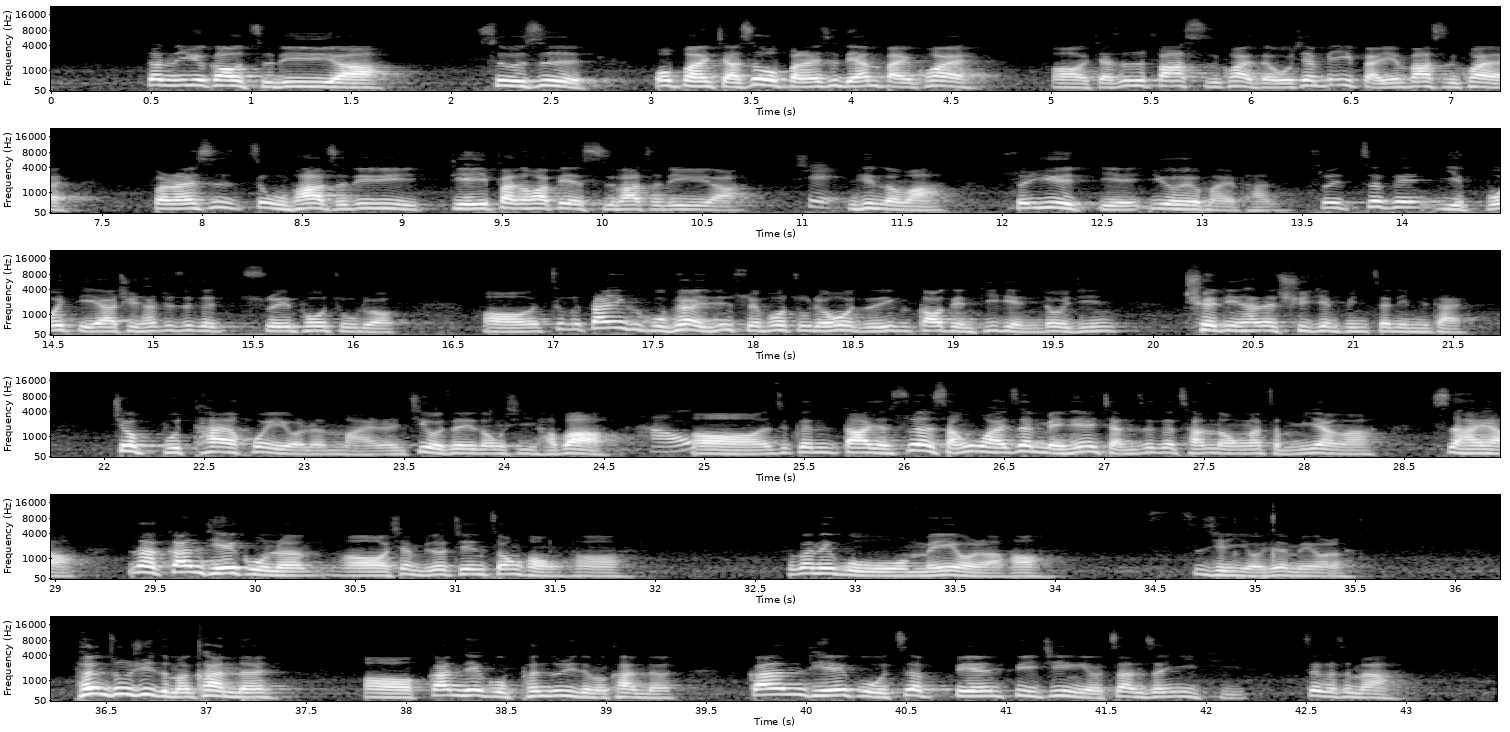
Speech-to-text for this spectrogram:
但是越高值利率啊，是不是？我本来假设我本来是两百块哦，假设是发十块的，我现在变一百元发十块，本来是这五趴值利率，跌一半的话变十趴值利率啊，是你听懂吗？所以越跌越会有买盘，所以这个也不会跌下去，它就是个随波逐流哦。这个当一个股票已经随波逐流，或者一个高点低点你都已经确定它在区间平整理平台，就不太会有人买了。记有这些东西好不好？好哦，就跟大家讲，虽然散户还在每天讲这个长龙啊怎么样啊，是还好。那钢铁股呢？哦，像比如说今天中红哈。这钢铁股我没有了哈，之前有现在没有了。喷出去怎么看呢？哦，钢铁股喷出去怎么看呢？钢铁股这边毕竟有战争议题，这个什么呀？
